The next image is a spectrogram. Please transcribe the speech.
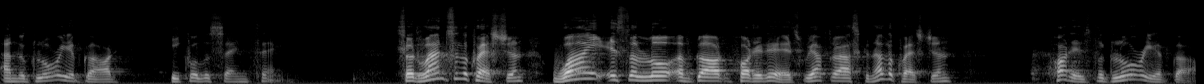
and the glory of God equal the same thing. So, to answer the question, why is the law of God what it is, we have to ask another question what is the glory of God?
